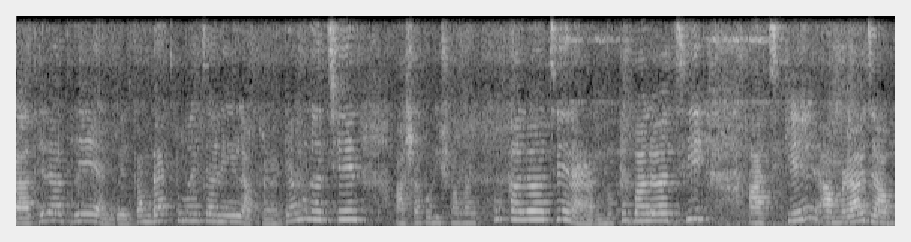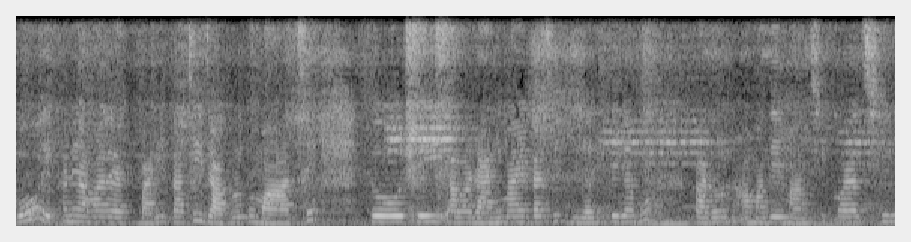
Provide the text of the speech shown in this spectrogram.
Radhe Radhe and welcome back to my channel আপনারা কেমন আছেন? আশা করি সবাই খুব ভালো আছেন আর আমিও খুব ভালো আছি। আজকে আমরা যাব, এখানে আমার এক বাড়ির কাছেই জাগ্রত মা আছে। তো সেই আমার রানী মায়ের কাছে পূজা দিতে যাব, কারণ আমাদের মানসিক করা ছিল।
